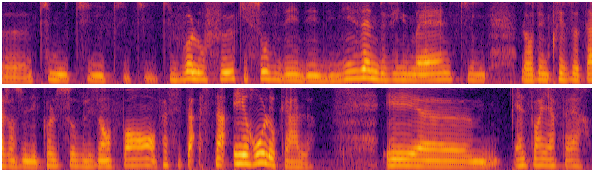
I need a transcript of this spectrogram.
euh. Qui, qui, qui, vole au feu, qui sauve des, dizaines de vies humaines, qui, lors d'une prise d'otage dans une école, sauve les enfants. Enfin, c'est un, un, héros local. Et elle ne peut rien faire.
